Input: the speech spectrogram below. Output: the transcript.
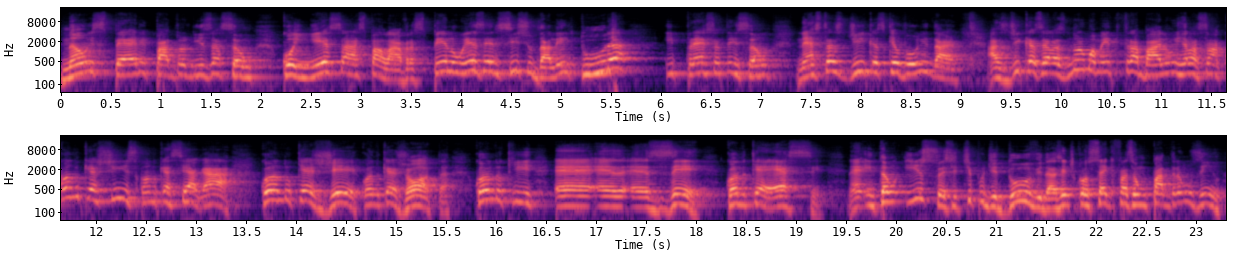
Não espere padronização. Conheça as palavras pelo exercício da leitura e preste atenção nestas dicas que eu vou lhe dar. As dicas elas normalmente trabalham em relação a quando que é X, quando que é CH, quando que é G, quando que é J, quando que é, é, é Z, quando que é S. Né? Então, isso, esse tipo de dúvida, a gente consegue fazer um padrãozinho.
